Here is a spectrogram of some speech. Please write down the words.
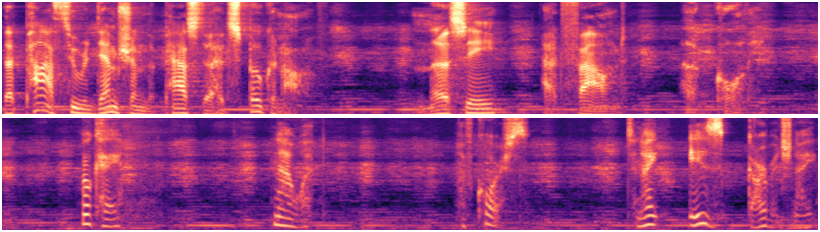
that path to redemption the pastor had spoken of. Mercy had found her calling. Okay. Now what? Of course. Tonight is garbage night.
